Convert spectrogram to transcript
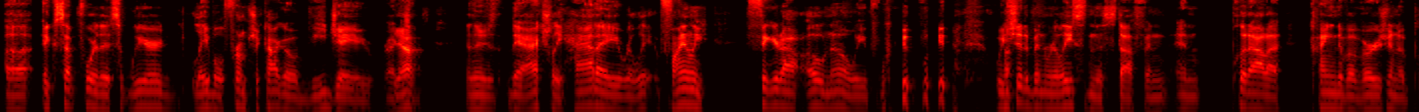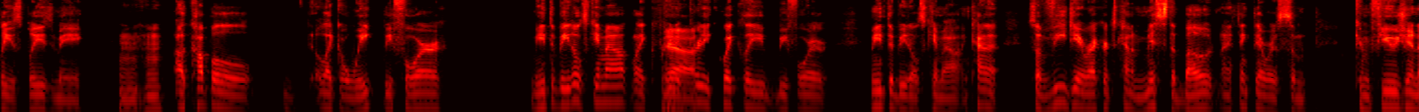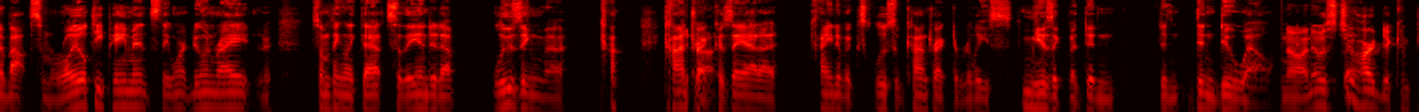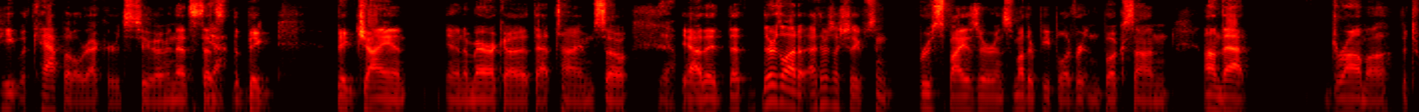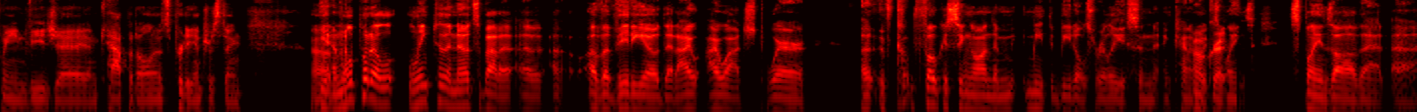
uh except for this weird label from Chicago Vee-Jay Records. Yeah. And there's they actually had a finally figured out oh no we've we, we should have been releasing this stuff and and put out a kind of a version of please please me Mhm. a couple like a week before Meet the Beatles came out, like pretty Yeah. pretty quickly before Meet the Beatles came out, and kind of so Vee-Jay Records kind of missed the boat, and I think there was some confusion about some royalty payments they weren't doing right or something like that, so they ended up losing the co- contract Yeah. because they had a kind of exclusive contract to release music, but didn't didn't didn't do well. No, and it was too So- hard to compete with Capitol Records too. I mean, that's that's Yeah. the big, big giant in America at that time. So Yeah. yeah, that that there's a lot of there's actually some Bruce Spizer and some other people have written books on on that drama between Vee-Jay and Capitol, and it's pretty interesting. Uh, yeah, and but- we'll put a link to the notes about a, a, a of a video that I I watched where uh, co- focusing on the Meet the Beatles release and and kind of Oh, explains explains all of that uh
